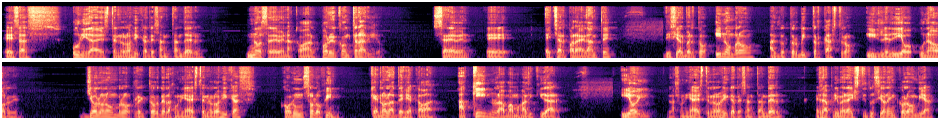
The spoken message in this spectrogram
esas unidades tecnológicas de Santander no se deben acabar. Por el contrario, se deben eh, echar para adelante, dice Alberto, y nombró al doctor Víctor Castro y le dio una orden. Yo lo nombro rector de las unidades tecnológicas con un solo fin, que no las deje acabar. Aquí no las vamos a liquidar. Y hoy las unidades tecnológicas de Santander es la primera institución en Colombia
